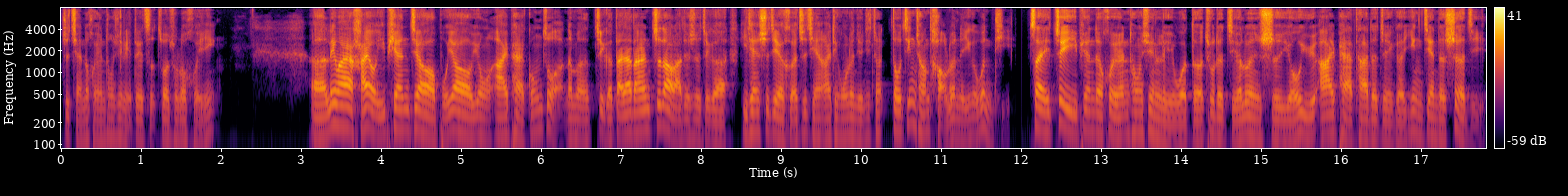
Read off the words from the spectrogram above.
之前的会员通讯里对此做出了回应。呃，另外还有一篇叫“不要用 iPad 工作”，那么这个大家当然知道了，就是这个一天世界和之前 IT 公论就经常都经常讨论的一个问题。在这一篇的会员通讯里，我得出的结论是，由于 iPad 它的这个硬件的设计。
